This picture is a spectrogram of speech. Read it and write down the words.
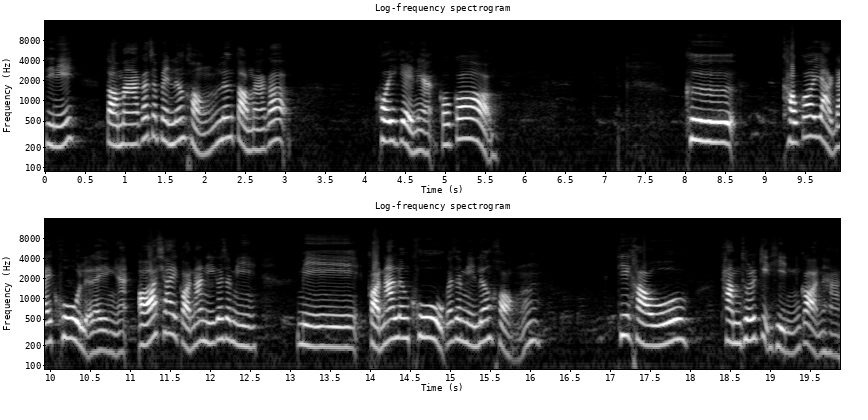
ทีนี้ต่อมาก็จะเป็นเรื่องของเรื่องต่อมาก็โคอิเกะเนี่ยก็ก็ คือ เขาก็อยากได้คู่หรืออะไรอย่างเงี้ย อ๋อใช่ก่อนหน้านี้ก็จะมีมีก่อนหน้าเรื่องคู่ก็จะมีเรื่องของที่เขาทำธุรกิจหินก่อนนะคะ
